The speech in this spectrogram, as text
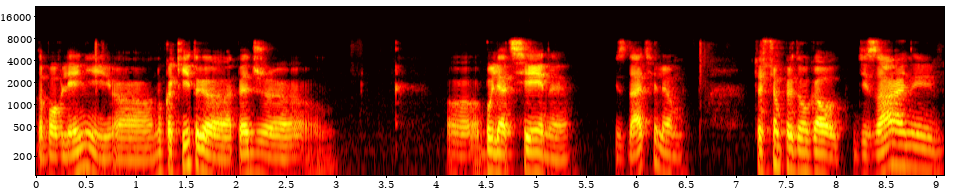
добавлений. А, ну, какие-то, опять же, а, были отсеяны издателем, то есть он предлагал дизайны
